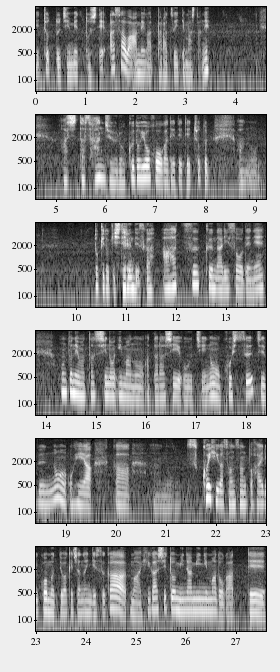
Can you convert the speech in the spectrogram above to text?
でちょっとじめっとして朝は雨がぱらついてましたね。明日36度予報が出ててちょっとあのドキドキしてるんですが暑くなりそうでね。本当ね私の今の新しいお家の個室自分のお部屋があのすっごい日がさんさんと入り込むってわけじゃないんですが、まあ、東と南に窓があって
